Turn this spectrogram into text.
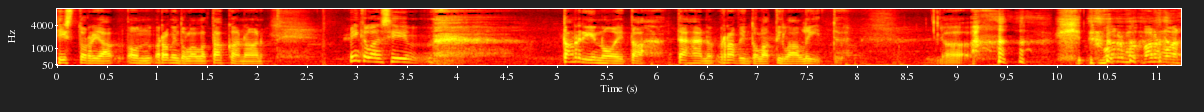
historia on ravintolalla takanaan. Minkälaisia tarinoita tähän ravintolatilaan liittyy? Varma, varmaan,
